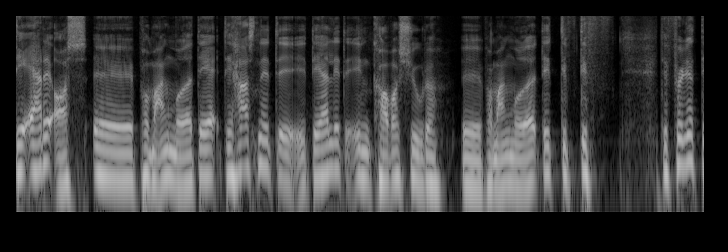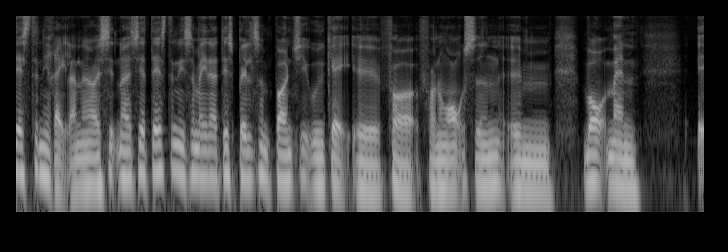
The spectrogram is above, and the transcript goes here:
Det er det også øh, på mange måder. Det er, det har sådan et, øh, det er lidt en cover shooter øh, på mange måder. Det, det, det, det følger Destiny-reglerne. Når jeg, når jeg siger Destiny, så mener jeg det spil, som Bungie udgav øh, for, for nogle år siden, øh, hvor man Øh,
